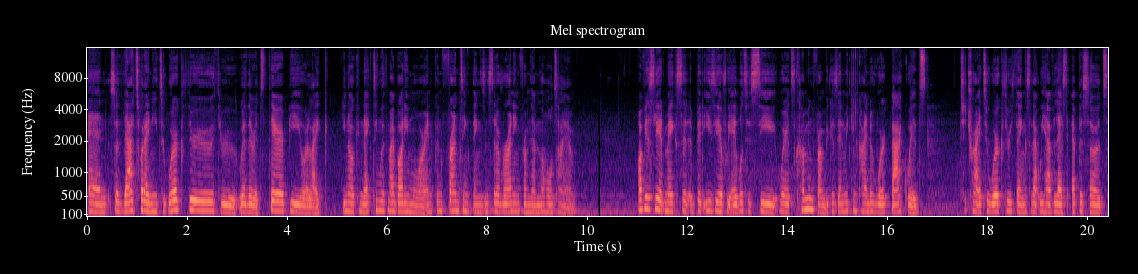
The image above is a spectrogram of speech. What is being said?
And so that's what I need to work through, through whether it's therapy or like, you know, connecting with my body more and confronting things instead of running from them the whole time. Obviously, it makes it a bit easier if we're able to see where it's coming from because then we can kind of work backwards to try to work through things so that we have less episodes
